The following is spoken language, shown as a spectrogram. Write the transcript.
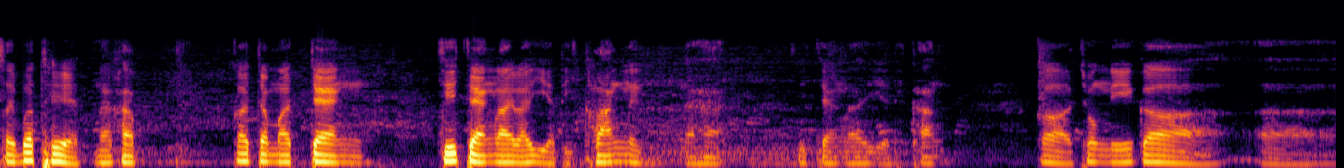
Cyber t r a d e นะครับ ก็จะมาแจงชี้แจงรายละเอียดอีกครั้งหนึ่งนะฮะชี้แจงรายละเอียดอีกครั้ง ก็ช่วงนี้ก็เอ่อ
